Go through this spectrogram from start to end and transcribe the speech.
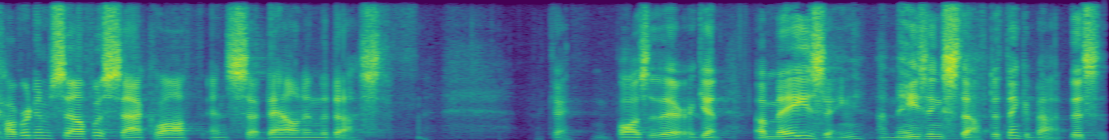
covered himself with sackcloth, and sat down in the dust. Okay, pause it there. Again, amazing, amazing stuff to think about. This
